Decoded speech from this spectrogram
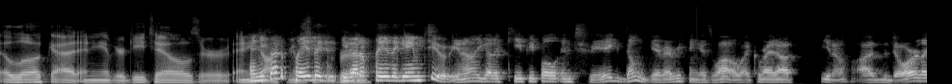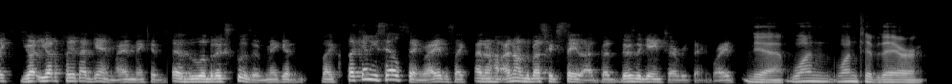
a look at any of your details or any And you got to play the you've got to play the game too, you know? You got to keep people intrigued. Don't give everything as well. Like right up, you know, out the door. Like you got you got to play that game, right? Make it a little bit exclusive. Make it like like any sales thing, right? It's like I don't know, I don't know the best way to say that, but there's a game to everything, right? Yeah, one one tip there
